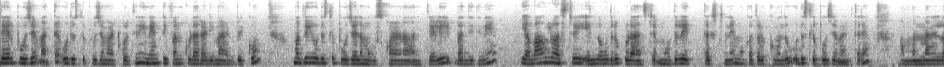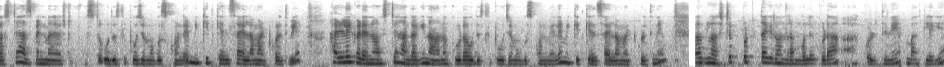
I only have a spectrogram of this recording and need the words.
ದೇವ್ರ ಪೂಜೆ ಮತ್ತು ಉದಿಸ್ಲು ಪೂಜೆ ಮಾಡ್ಕೊಳ್ತೀನಿ. ಇನ್ನೇನು ಟಿಫನ್ ಕೂಡ ರೆಡಿ ಮಾಡಬೇಕು. ಮೊದಲಿಗೆ ಉದಿಸ್ಲು ಪೂಜೆ ಎಲ್ಲ ಮುಗಿಸ್ಕೊಳ್ಳೋಣ ಅಂಥೇಳಿ ಬಂದಿದ್ದೀನಿ. ಯಾವಾಗಲೂ ಅಷ್ಟೇ ಎಲ್ಲೋದ್ರೂ ಕೂಡ ಅಷ್ಟೇ. ಮೊದಲು ಎದ್ದ ತಕ್ಷಣ ಮುಖ ತೊಳ್ಕೊಂಬಂದು ಉದಿಸ್ಲು ಪೂಜೆ ಮಾಡ್ತಾರೆ. ಅಮ್ಮನ ಮನೇಲೂ ಅಷ್ಟೇ ಹಸ್ಬೆಂಡ್ ಮನೇಲೂ ಅಷ್ಟೇ. ಫಸ್ಟ್ ಉದಿಸ್ಲು ಪೂಜೆ ಮುಗಿಸ್ಕೊಂಡೆ. ಮಿಕ್ಕಿದ ಕೆಲಸ ಎಲ್ಲ ಮಾಡ್ಕೊಳ್ತೀವಿ. ಹಳ್ಳಿ ಕಡೆನೂ ಅಷ್ಟೇ. ಹಾಗಾಗಿ ನಾನು ಕೂಡ ಉದಿಸ್ಲು ಪೂಜೆ ಮುಗಿಸ್ಕೊಂಡ್ಮೇಲೆ ಮಿಕ್ಕಿದ ಕೆಲಸ ಎಲ್ಲ ಮಾಡ್ಕೊಳ್ತೀನಿ. ಯಾವಾಗಲೂ ಅಷ್ಟೇ ಪುಟ್ಟದಾಗಿರೋ ಒಂದು ರಂಗೋಲಿ ಕೂಡ ಹಾಕ್ಕೊಳ್ತೀನಿ ಬಾಗಿಲಿಗೆ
